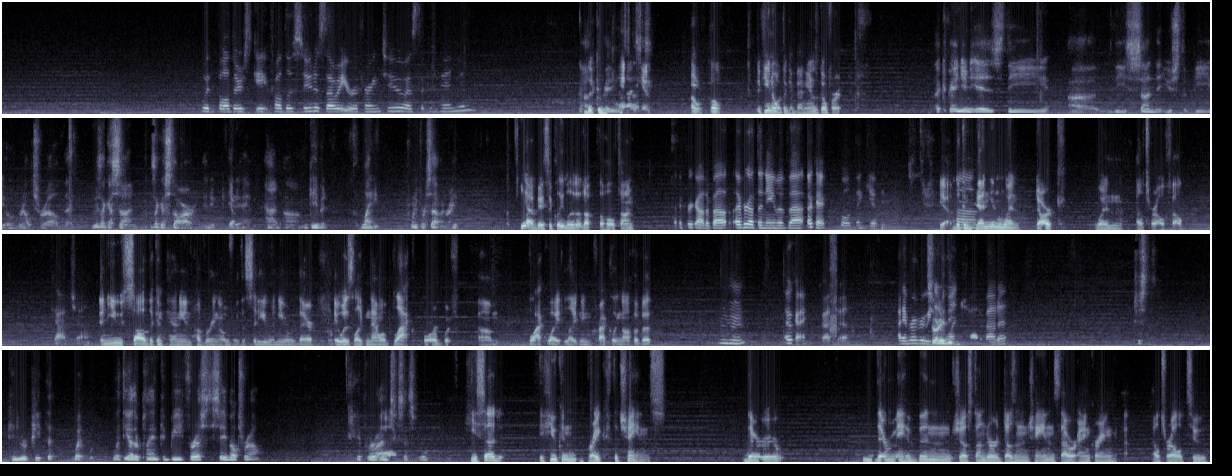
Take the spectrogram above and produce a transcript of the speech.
Would Baldur's Gate follow suit? Is that what you're referring to as the companion? No, the companion companion. Oh, well, if you know what the companion is, go for it. A companion is the uh, the sun that used to be over Elturel. That it was like a sun. It was like a star, and it, it had um, gave it light twenty four seven. Right. Yeah, basically lit it up the whole time. I forgot about. I forgot the name of that. Okay, cool. Thank you. Yeah, the Um, companion went dark when El fell, Gotcha. and you saw the companion hovering over the city when you were there. It was like now a black orb with um, black white lightning crackling off of it. Mm-hmm. Okay, gotcha. I remember we Sorry, did the- one shot about it. Just can you repeat the what what the other plan could be for us to save El if we're unsuccessful? He said, if you can break the chains, there there may have been just under a dozen chains that were anchoring El to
